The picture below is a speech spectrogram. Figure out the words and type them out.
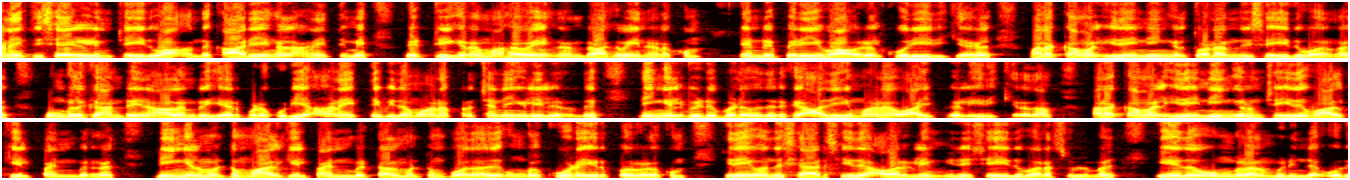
அனைத்து செயல்களையும் செய்துவா அந்த காரியங்கள் அனைத்துமே வெற்றிகரமாகவே நன்றாகவே நடக்கும். என்று பெரியவா அவர்கள் கூறியிருக்கிறார்கள். மறக்காமல் இதை நீங்கள் தொடர்ந்து செய்து வாருங்கள் உங்களுக்கு அன்றைய நாளன்று ஏற்படக்கூடிய அனைத்து விதமான பிரச்சனைகளில் இருந்து நீங்கள் விடுபடுவதற்கு அதிகமான வாய்ப்புகள் இருக்கிறதாம். மறக்காமல் இதை நீங்களும் செய்து வாழ்க்கையில் பயன்பெறுங்கள். நீங்கள் மட்டும் வாழ்க்கையில் பயன்பெற்றால் மட்டும் போதாது. உங்கள் கூட இருப்பவர்களுக்கும் இதை வந்து ஷேர் செய்து அவர்களையும் இதை செய்து வர சொல்லுங்கள். ஏதோ உங்களால் முடிந்த ஒரு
